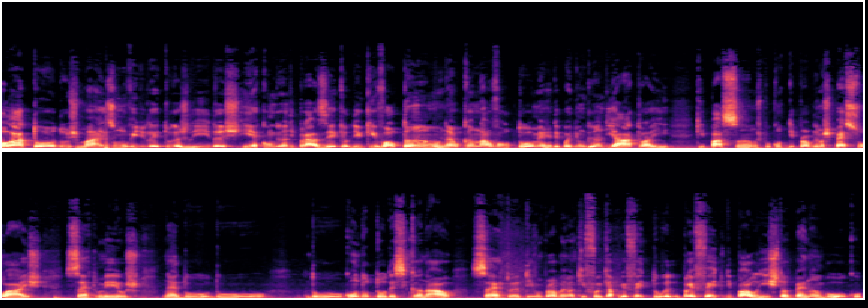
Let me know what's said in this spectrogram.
Olá a todos, mais um vídeo de leituras lidas e é com grande prazer que eu digo que voltamos, né? O canal voltou, minha gente, depois de um grande ato aí que passamos por conta de problemas pessoais, certo? Meus, né? Do, do, do condutor desse canal, certo? Eu tive um problema que foi que a prefeitura, o prefeito de Paulista, Pernambuco,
